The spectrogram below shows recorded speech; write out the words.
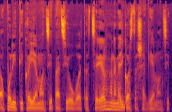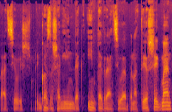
a politikai emancipáció volt a cél, hanem egy gazdasági emancipáció is, egy gazdasági integráció ebben a térségben.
